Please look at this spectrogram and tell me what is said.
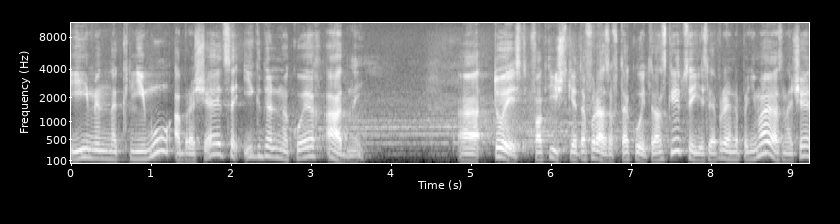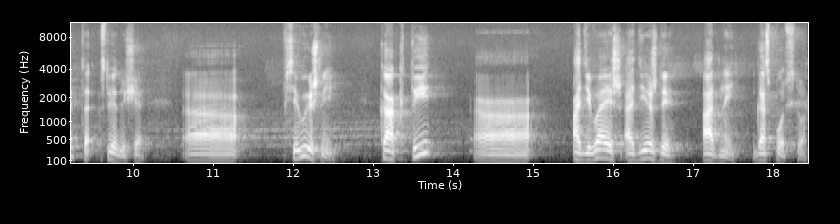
И именно к нему обращается Игдаль на коях адный. Э, то есть, фактически, эта фраза в такой транскрипции, если я правильно понимаю, означает следующее. Всевышний, как ты Э, одеваешь одежды адной, господства.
